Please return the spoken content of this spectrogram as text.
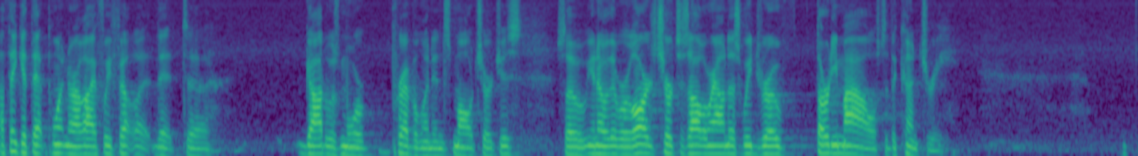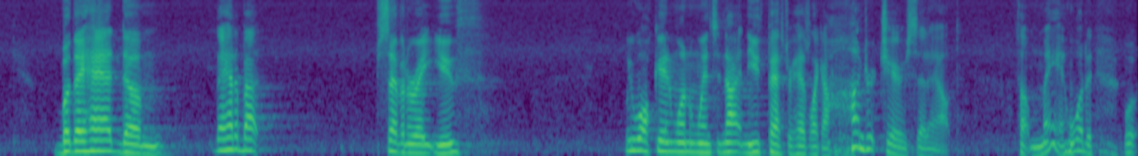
I think at that point in our life we felt like that uh, God was more prevalent in small churches. So you know there were large churches all around us. We drove 30 miles to the country, but they had um, they had about seven or eight youth. We walk in one Wednesday night, and the youth pastor has like a hundred chairs set out. I thought, man, what, what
